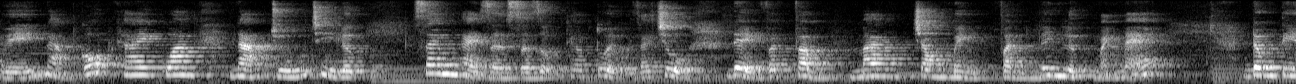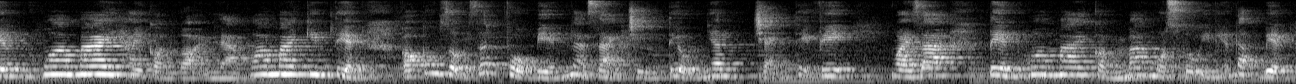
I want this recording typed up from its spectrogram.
huế nạp cốt, khai quang, nạp chú, chỉ lực xem ngày giờ sử dụng theo tuổi của gia chủ để vật phẩm mang trong mình phần linh lực mạnh mẽ. Đồng tiền hoa mai hay còn gọi là hoa mai kim tiền có công dụng rất phổ biến là giải trừ tiểu nhân, tránh thị phi. Ngoài ra, tiền hoa mai còn mang một số ý nghĩa đặc biệt,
